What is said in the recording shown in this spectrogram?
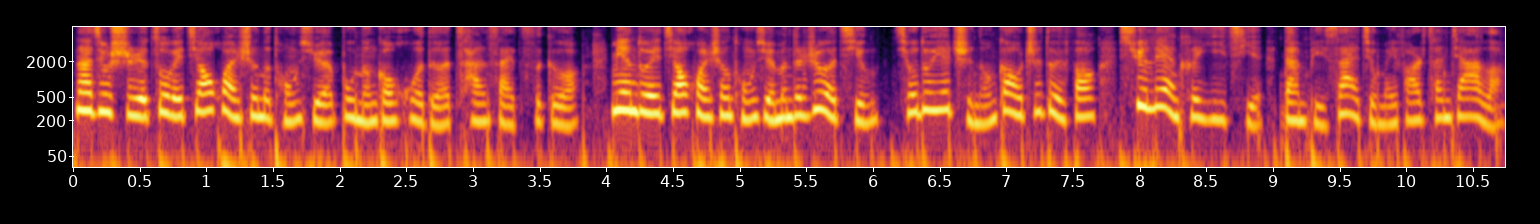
那就是作为交换生的同学不能够获得参赛资格。面对交换生同学们的热情，球队也只能告知对方训练可以一起，但比赛就没法参加了。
